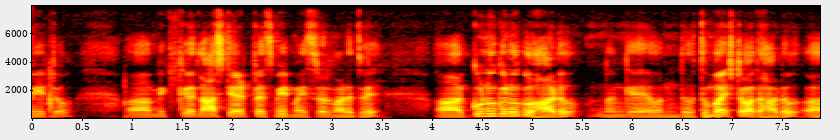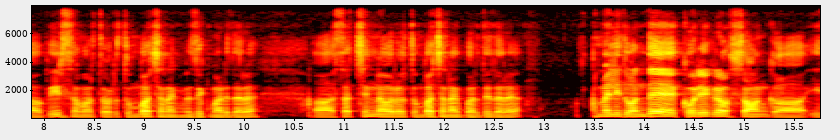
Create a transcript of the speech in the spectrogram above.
ಮೀಟು ಮಿಕ್ಕ ಲಾಸ್ಟ್ ಎರಡು ಪ್ರೆಸ್ ಮೀಟ್ ಮೈಸೂರಲ್ಲಿ ಮಾಡಿದ್ವಿ. ಗುಣುಗುಣುಗು ಗುಣು ಗುಣುಗು ಹಾಡು ನನಗೆ ಒಂದು ತುಂಬ ಇಷ್ಟವಾದ ಹಾಡು. ವೀರ್ ಸಮರ್ಥ್ ಅವರು ತುಂಬ ಚೆನ್ನಾಗಿ ಮ್ಯೂಸಿಕ್ ಮಾಡಿದ್ದಾರೆ. ಸಚಿನ್ ಅವರು ತುಂಬ ಚೆನ್ನಾಗಿ ಬರೆದಿದ್ದಾರೆ. ಆಮೇಲೆ ಇದು ಒಂದೇ ಕೊರಿಯೋಗ್ರಾಫ್ ಸಾಂಗ್ ಈ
